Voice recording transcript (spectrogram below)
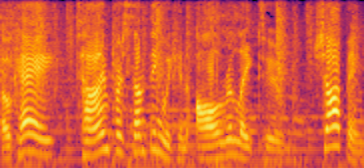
Okay, time for something we can all relate to shopping.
